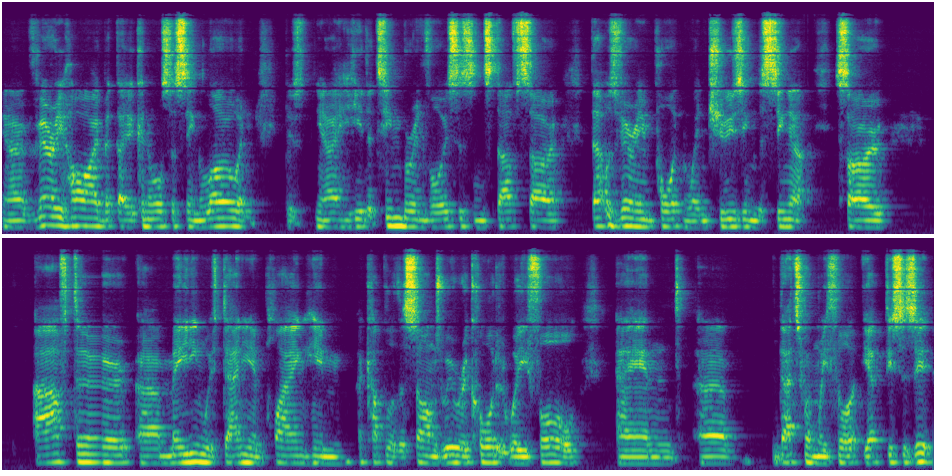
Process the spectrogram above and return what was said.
you know, very high, but they can also sing low and you know, hear the timbre in voices and stuff. So that was very important when choosing the singer. So after uh, meeting with Danny and playing him a couple of the songs, we recorded We Fall and uh, that's when we thought, yep, this is it.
